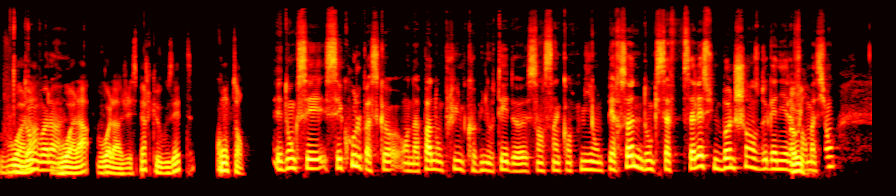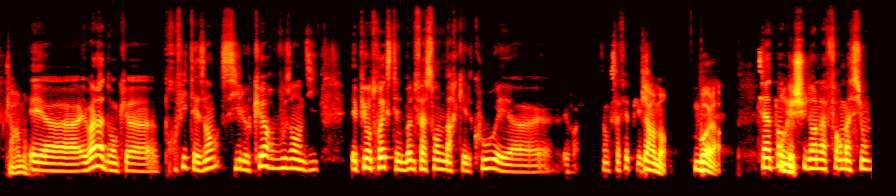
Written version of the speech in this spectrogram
Voilà, Donc voilà. voilà, voilà. J'espère que vous êtes contents. Et donc c'est cool parce qu'on n'a pas non plus une communauté de 150 millions de personnes, donc ça, ça laisse une bonne chance de gagner la Ah oui. formation. Carrément. Et, euh, et voilà, donc euh, profitez-en si le cœur vous en dit. Et puis on trouvait que c'était une bonne façon de marquer le coup, et, euh, et voilà. Donc ça fait plaisir. Carrément. Voilà. Tiens, tant On que est- je suis dans la formation,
